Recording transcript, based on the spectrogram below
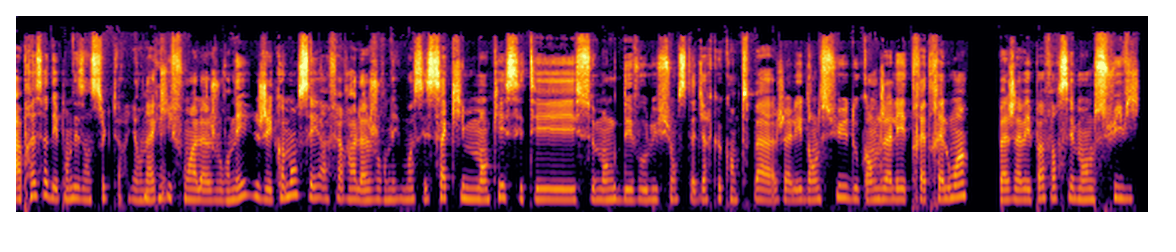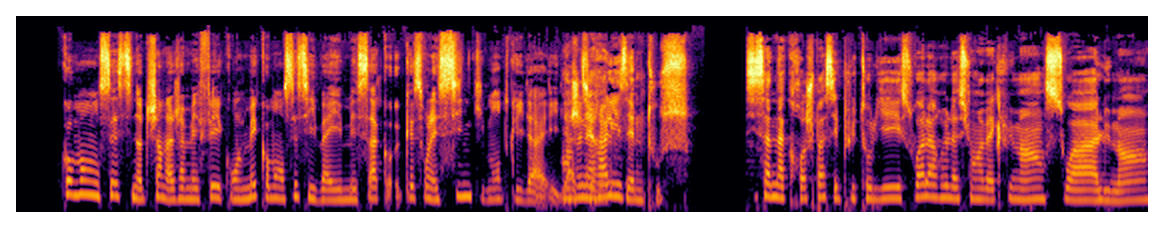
Après, ça dépend des instructeurs. Il y en a qui font à la journée. J'ai commencé à faire à la journée. Moi, c'est ça qui me manquait, c'était ce manque d'évolution. C'est-à-dire que quand bah, j'allais dans le sud ou quand j'allais très très loin, bah, j'avais pas forcément le suivi. Comment on sait si notre chien l'a jamais fait et qu'on le met? Comment on sait s'il va aimer ça? Quels sont les signes qui montrent qu'il a, il En attiré? général, ils aiment tous. Si ça n'accroche pas, c'est plutôt lié soit à la relation avec l'humain, soit à l'humain.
